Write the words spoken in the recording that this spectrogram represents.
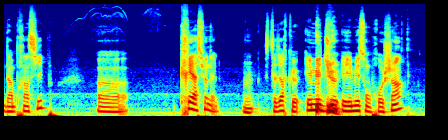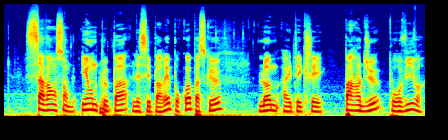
d'un principe euh, créationnel. Mm. C'est-à-dire que aimer Dieu et aimer son prochain, ça va ensemble. Et on ne peut pas les séparer. Pourquoi? Parce que l'homme a été créé par Dieu pour vivre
